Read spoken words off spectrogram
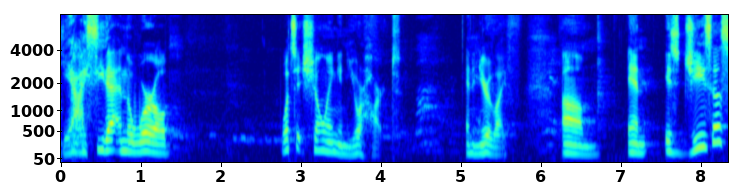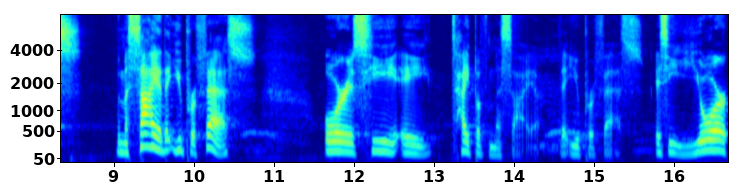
Yeah, I see that in the world. What's it showing in your heart and in your life? Um, and is Jesus the Messiah that you profess, or is he a type of Messiah that you profess? Is he your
